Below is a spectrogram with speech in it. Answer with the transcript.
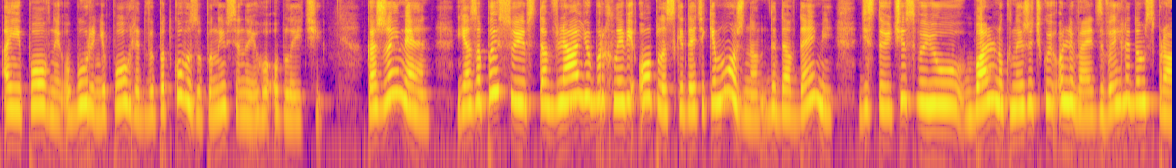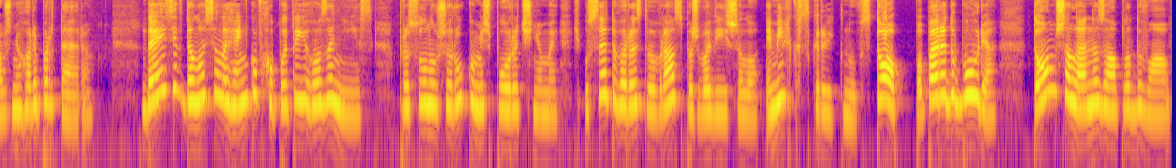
а її повний обурені погляд випадково зупинився на його обличчі. Кажи, Нен, я записую і вставляю бурхливі оплески, де тільки можна, додав Демі, дістаючи свою бальну книжечку й олівець з виглядом справжнього репортера. Дейзі вдалося легенько вхопити його за ніс, просунувши руку між поручнями, й усе товариство враз пожвавішало. Еміль скрикнув Стоп! Попереду буря! Том шалено зааплодував.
